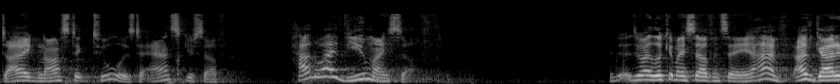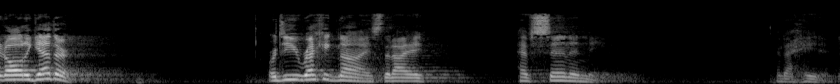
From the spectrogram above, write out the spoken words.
diagnostic tool is to ask yourself, how do I view myself? Do I look at myself and say, I've, I've got it all together? Or do you recognize that I have sin in me and I hate it?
